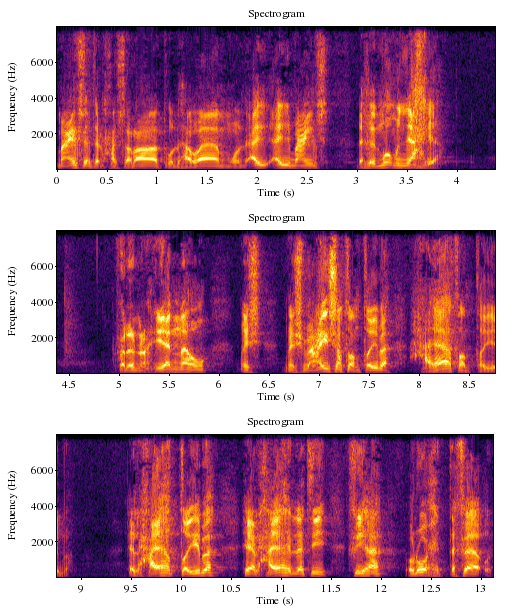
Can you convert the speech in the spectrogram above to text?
معيشة الحشرات والهوام واي أي معيشة. لكن المؤمن يحيا. فلنحيينه. مش مش معيشة طيبة حياة طيبة. الحياة الطيبة هي الحياة التي فيها روح التفاؤل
